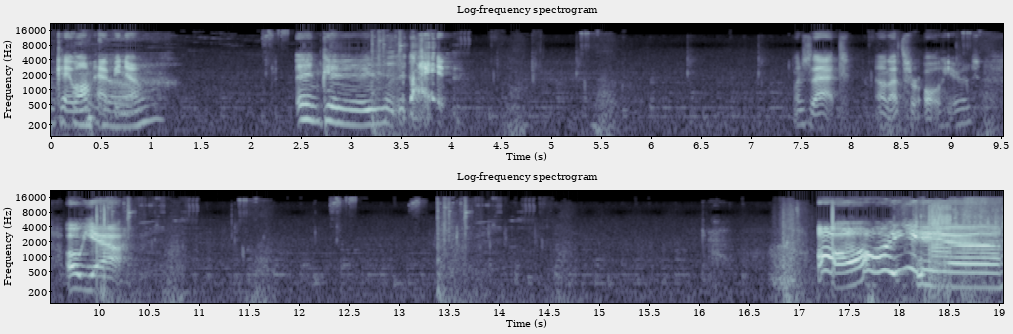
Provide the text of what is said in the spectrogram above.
Okay, well, I'm happy now. And That? Oh, that's for all heroes. Oh, yeah. Oh, yeah.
